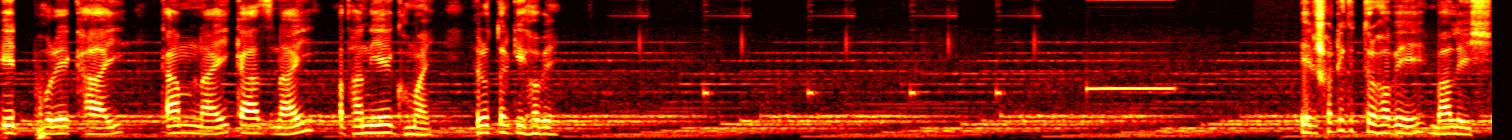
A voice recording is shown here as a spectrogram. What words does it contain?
পেট ভরে খাই, কাম নাই, কাজ নাই, মাথা নিয়ে ঘুমাই। এর উত্তর কি হবে? এর সঠিক উত্তর হবে বালিশ।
